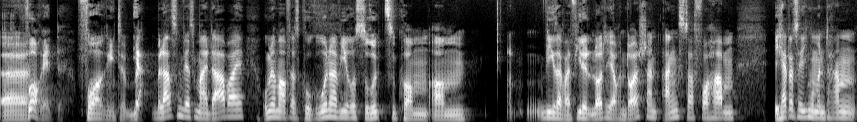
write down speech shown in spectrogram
äh, Vorräte Vorräte. Ja. Belassen wir es mal dabei, um nochmal auf das Coronavirus zurückzukommen. Ähm, wie gesagt, weil viele Leute ja auch in Deutschland Angst davor haben. Ich habe tatsächlich momentan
